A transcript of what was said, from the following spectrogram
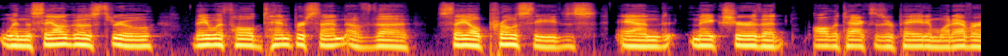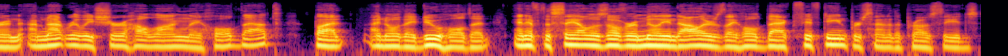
when the sale goes through, they withhold 10% of the sale proceeds and make sure that all the taxes are paid and whatever. And I'm not really sure how long they hold that, but I know they do hold it. And if the sale is over a million dollars, they hold back 15% of the proceeds.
